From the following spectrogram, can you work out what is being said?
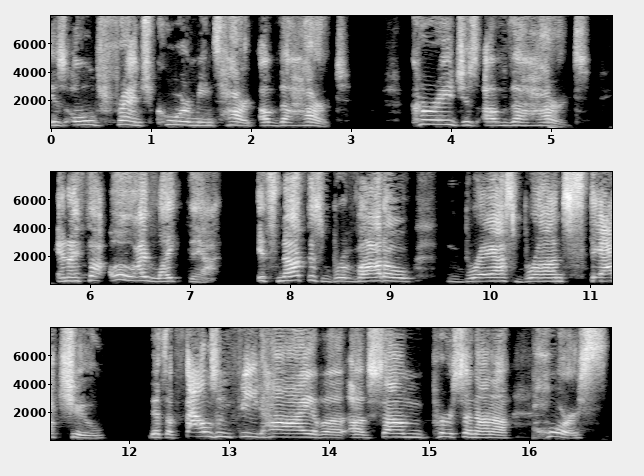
is old French, cour means heart, of the heart. courage is of the heart. And I thought, oh, I like that. It's not this bravado brass bronze statue that's a thousand feet high of a of some person on a horse.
